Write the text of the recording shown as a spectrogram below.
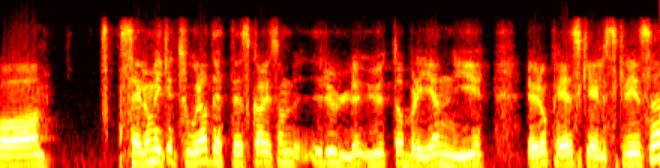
Og selv om vi ikke tror at dette skal liksom rulle ut og bli en ny europeisk gjeldskrise,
